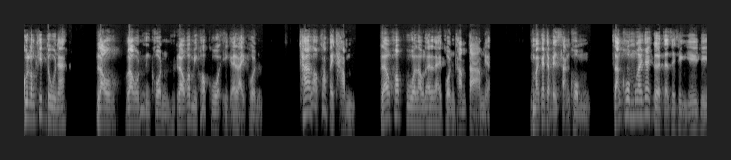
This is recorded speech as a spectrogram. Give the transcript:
คุณลองคิดดูนะ เราเราหนึ่งคน เราก็มีครอบครัวอีกหลายๆคน ถ้าเรากลับไปทำแล้วครอบครัวเราหลายๆคนทำตามเนี่ย มันก็จะเป็นสังคม สังคมมันก็จะเกิดแต่สิ่งดี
